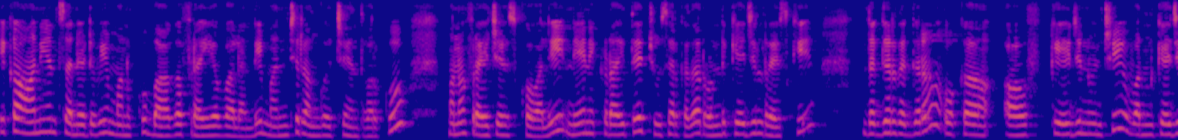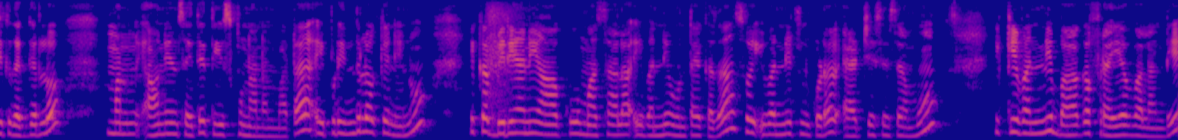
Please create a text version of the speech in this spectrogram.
ఇక ఆనియన్స్ అనేటివి మనకు బాగా ఫ్రై అవ్వాలండి. మంచి రంగు వచ్చేంత వరకు మనం ఫ్రై చేసుకోవాలి. నేను ఇక్కడ అయితే చూశారు కదా రెండు కేజీల రైస్కి దగ్గర దగ్గర ఒక హాఫ్ కేజీ నుంచి వన్ కేజీకి దగ్గరలో మనం ఆనియన్స్ అయితే తీసుకున్నాను అనమాట ఇప్పుడు ఇందులోకి నేను ఇక బిర్యానీ ఆకు మసాలా ఇవన్నీ ఉంటాయి కదా సో ఇవన్నిటిని కూడా యాడ్ చేసేసాము. ఇక ఇవన్నీ బాగా ఫ్రై అవ్వాలండి.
